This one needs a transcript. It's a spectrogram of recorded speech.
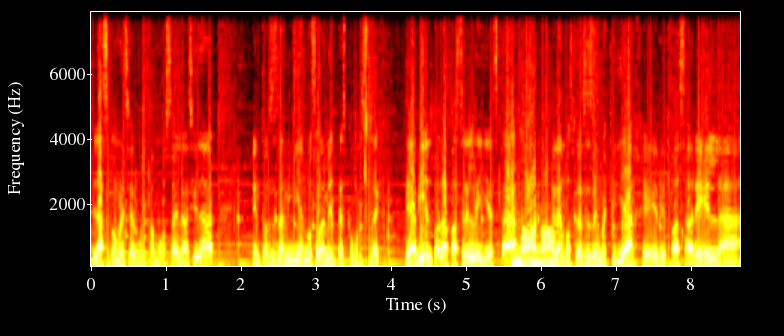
plaza comercial muy famosa de la ciudad. Entonces la niña no solamente es como te aviento a la pasarela y ya está. No, no. Te damos clases de maquillaje, de pasarela,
